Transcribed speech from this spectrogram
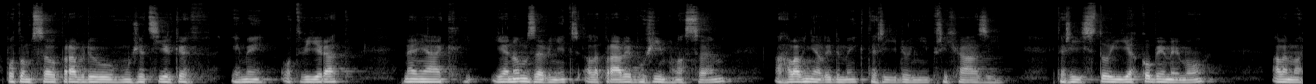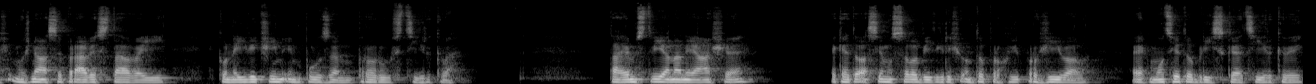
A potom se opravdu může církev i my otvírat, ne nějak jenom zevnitř, ale právě božím hlasem a hlavně lidmi, kteří do ní přichází, kteří stojí jakoby mimo, ale možná se právě stávají jako největším impulzem pro růst církve. Tajemství Ananiáše, jaké to asi muselo být, když on to prožíval a jak moc je to blízké církvi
